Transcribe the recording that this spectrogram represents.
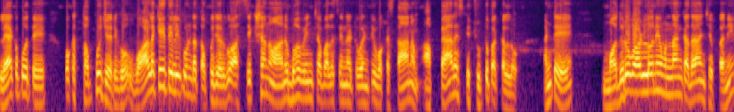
లేకపోతే ఒక తప్పు జరిగో వాళ్ళకే తెలియకుండా తప్పు జరుగు ఆ శిక్షను అనుభవించవలసినటువంటి ఒక స్థానం ఆ ప్యాలెస్కి చుట్టుపక్కల్లో అంటే మధురవాడలోనే ఉన్నాం కదా అని చెప్పని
